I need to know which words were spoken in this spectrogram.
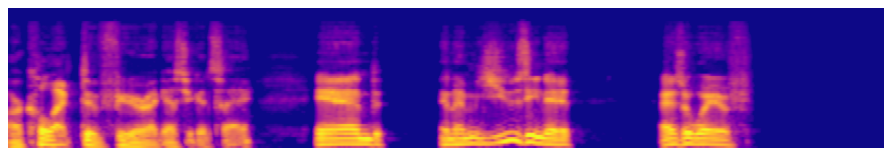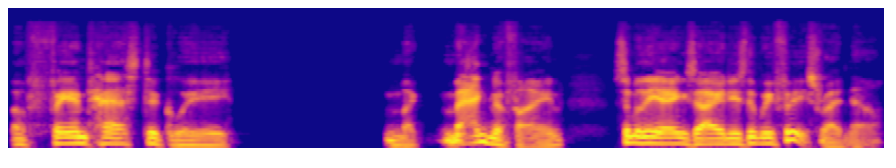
our collective fear, I guess you could say. And and I'm using it as a way of of fantastically magnifying some of the anxieties that we face right now.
